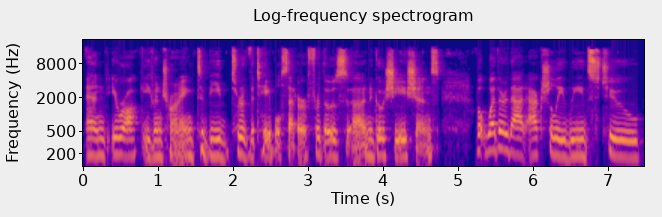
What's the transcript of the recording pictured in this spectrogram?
and Iraq even trying to be sort of the table setter for those uh, negotiations. But whether that actually leads to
